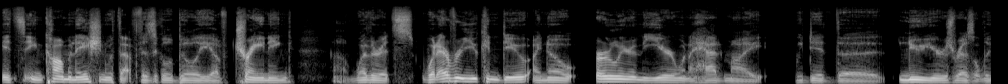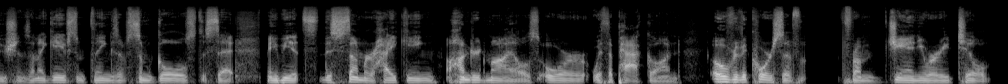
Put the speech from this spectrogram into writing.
it's in combination with that physical ability of training, um, whether it's whatever you can do. I know earlier in the year when I had my we did the New Year's resolutions and I gave some things of some goals to set. Maybe it's this summer hiking 100 miles or with a pack on over the course of from January till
